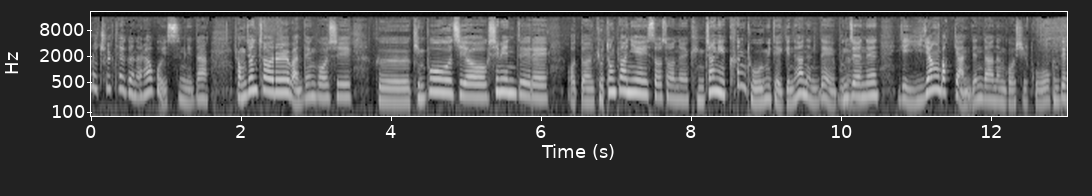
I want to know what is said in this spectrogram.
로 출퇴근을 하고 있습니다. 경전철을 만든 것이 그 김포 지역 시민들의 어떤 교통 편의에 있어서는 굉장히 큰 도움이 되긴 하는데 문제는 네. 이게 2량밖에 안 된다는 것이고 근데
